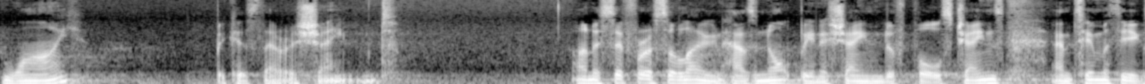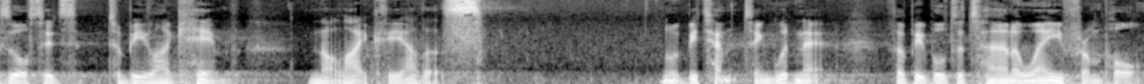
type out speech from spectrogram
Why? Because they're ashamed. Onesiphorus alone has not been ashamed of Paul's chains, and Timothy exhorted to be like him, not like the others. It would be tempting, wouldn't it, for people to turn away from Paul?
